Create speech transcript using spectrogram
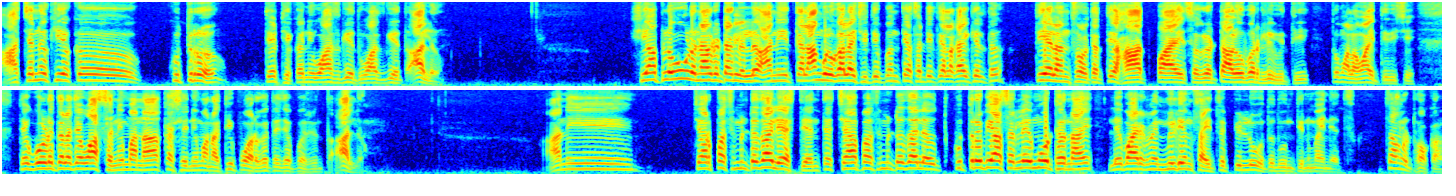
अचानक एक कुत्रं त्या ठिकाणी वास घेत वास घेत आलं. ही आपलं उघडं नागडं टाकलेलं आणि त्याला आंघोळ घालायची होती पण त्यासाठी त्याला काय केलं तर तेल आणि चोळतात ते हात पाय सगळं टाळू भरली होती. तुम्हाला माहिती विषय. त्या गोडं त्याला वासाने म्हणा कशाने म्हणा ती पोरग त्याच्यापर्यंत आलं. आणि चार पाच मिनटं झाली असते आणि त्या चार पाच मिनटं झाल्यावर कुत्रं बी असं लय मोठं नाही लय बारीक नाही मिडियम साईजचं पिल्लू होतं दोन तीन महिन्याचं. चांगलं ठोकाळ.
